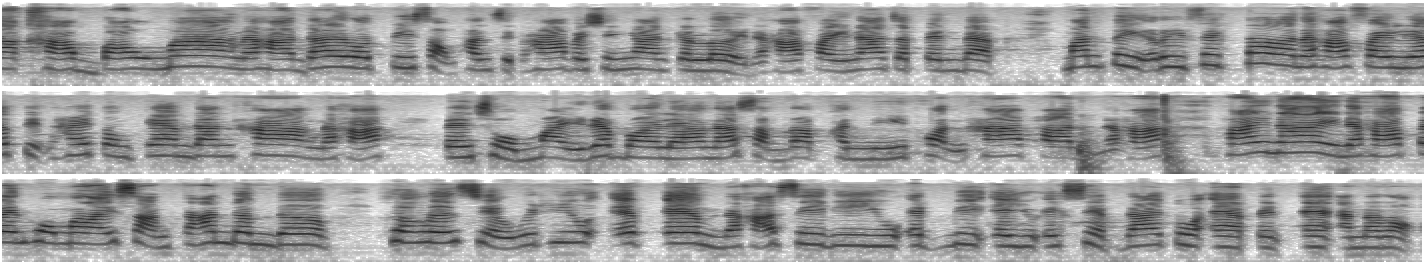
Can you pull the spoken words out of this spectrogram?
ราคาเบามากนะคะ ได้รถปี 2015 ไปใช้งานกันเลยนะคะ ไฟหน้าจะเป็นแบบมันติรีเฟกเตอร์นะคะ ไฟเลี้ยวติดให้ตรงแก้มด้านข้างนะคะ เป็นโฉมใหม่เรียบร้อยแล้วนะสำหรับคันนี้ผ่อน 5,000นะคะ ภายในนะคะเป็นพวงมาลัยสามก้านเดิมๆ เครื่องเล่นเสียงวิทยุ FM นะคะ CD USB AUX เสียบได้ตัวแอร์เป็นแอร์อนาล็อก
